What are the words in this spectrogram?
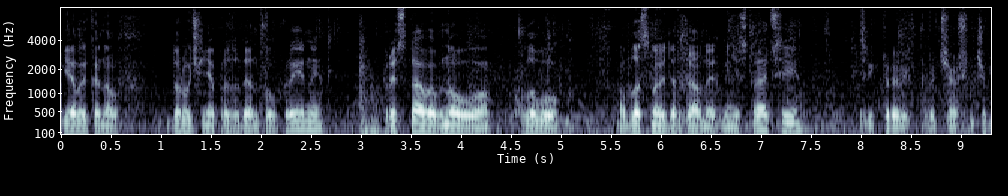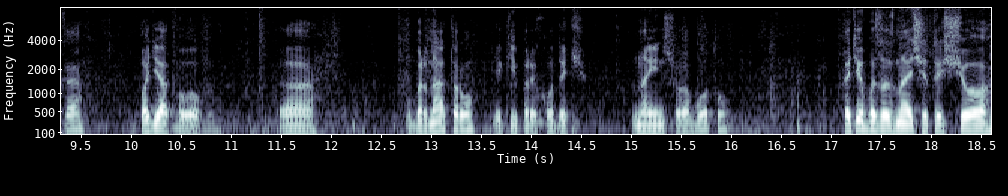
я виконав доручення президента України, представив нового главу обласної державної адміністрації Віктора Вікторовича Шемчука. Подякував е, губернатору, який переходить на іншу роботу. Хотів би зазначити, що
